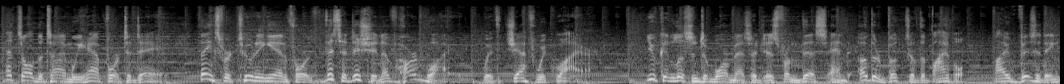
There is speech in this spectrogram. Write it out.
That's all the time we have for today. Thanks for tuning in for this edition of Hardwired with Jeff Wickwire. You can listen to more messages from this and other books of the Bible by visiting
